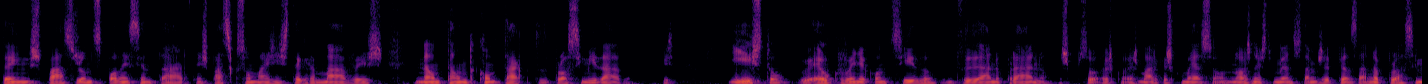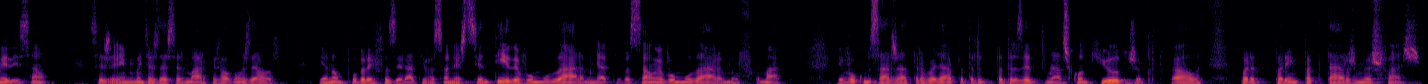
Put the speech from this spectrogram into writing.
têm espaços onde se podem sentar, têm espaços que são mais instagramáveis, não tão de contacto, de proximidade. E isto é o que vem acontecido de ano para ano. As, pessoas, as, as, marcas começam, nós neste momento estamos a pensar na próxima edição. Ou seja, em muitas destas marcas, algumas delas, eu não poderei fazer a ativação neste sentido, eu vou mudar a minha ativação, eu vou mudar o meu formato. Eu vou começar já a trabalhar para, tra para trazer determinados conteúdos a Portugal para, para impactar os meus fãs.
